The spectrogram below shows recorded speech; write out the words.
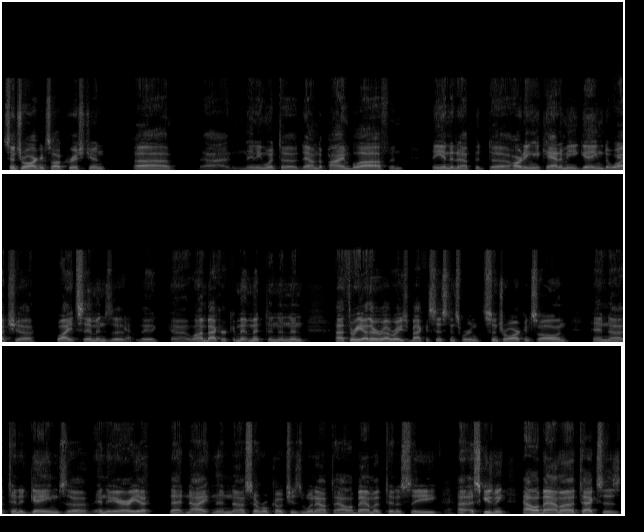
Central Arkansas Christian. Uh, uh, and then he went to down to Pine Bluff, and he ended up at uh, Harding Academy game to watch uh, White Simmons, the Yeah. the uh, linebacker commitment, and then then uh, three other uh, Razorback assistants were in Central Arkansas and and uh, attended games uh, in the area that night. And then uh, several coaches went out to Alabama, Tennessee, uh, excuse me, Alabama, Texas,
